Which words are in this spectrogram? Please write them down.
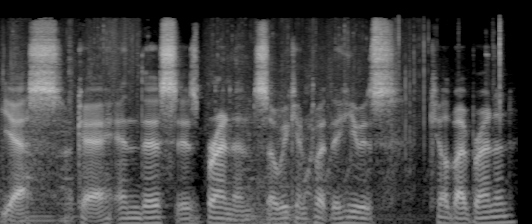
Yes, okay. And this is Brennan, so we can put that he was killed by Brennan.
